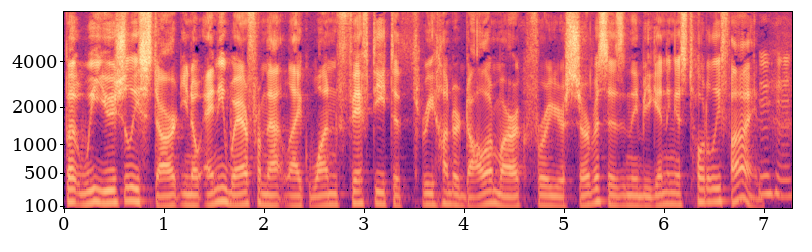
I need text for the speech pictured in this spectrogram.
but we usually start, you know, anywhere from that like 150 to $300 mark for your services in the beginning is totally fine. Mm-hmm.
